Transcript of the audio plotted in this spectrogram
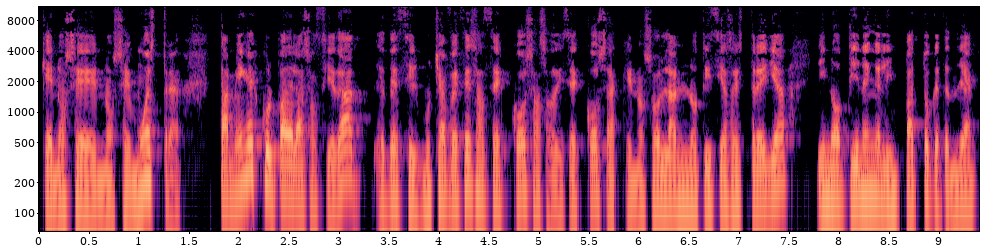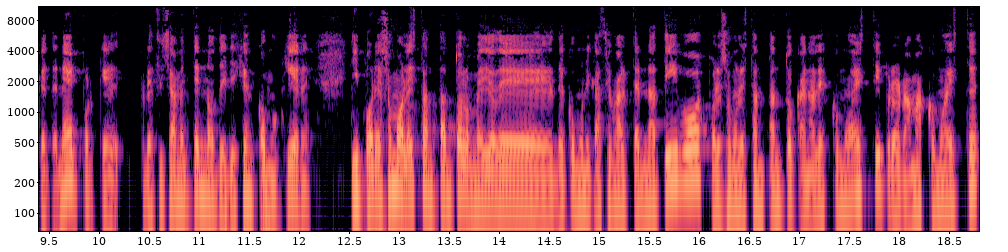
que no se, no se muestra. También es culpa de la sociedad. Es decir, muchas veces haces cosas o dices cosas que no son las noticias estrellas y no tienen el impacto que tendrían que tener, porque precisamente nos dirigen como quieren. Y por eso molestan tanto los medios de, de comunicación alternativos, por eso molestan tanto canales como este y programas como este,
